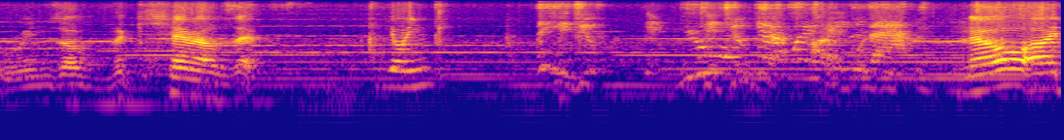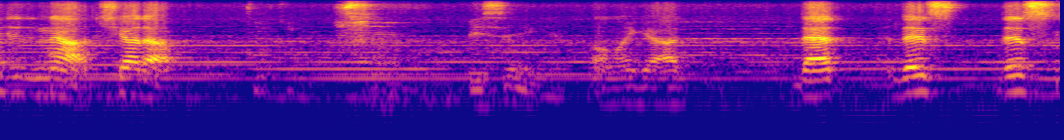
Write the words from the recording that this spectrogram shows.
mu- Ruins of the camels. Yoink. Did you, did, did you get away with that? No, I did not. Shut up. Be seeing you. Oh my god. That, this, this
